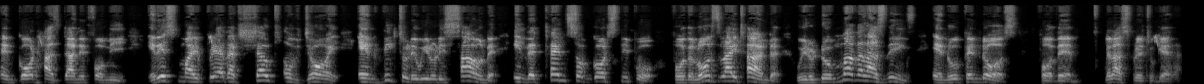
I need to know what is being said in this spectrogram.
and God has done it for me. It is my prayer that shouts of joy and victory will resound in the tents of God's people. For the Lord's right hand will do marvelous things and open doors for them. Let us pray together.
